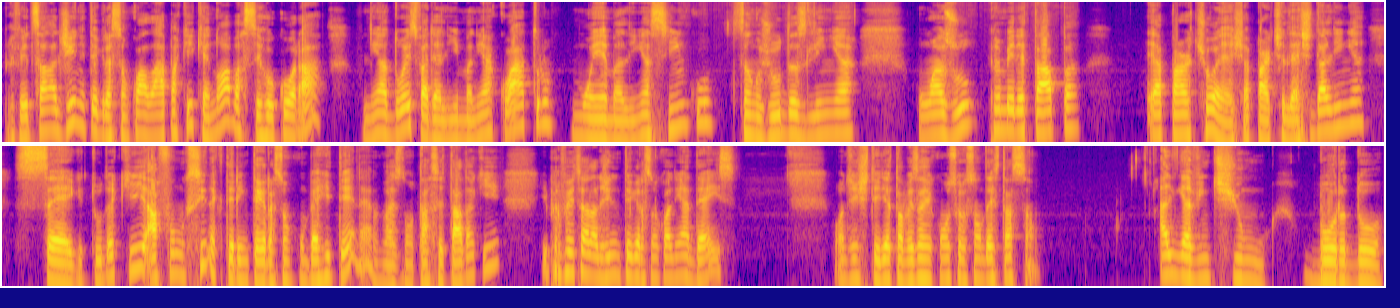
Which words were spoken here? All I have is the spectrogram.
Prefeito Saladino, integração com a Lapa aqui, que é nova, Cerro Corá, linha 2, Faria Lima, linha 4, Moema, linha 5, São Judas, linha 1 azul, primeira etapa é a parte oeste, a parte leste da linha, segue tudo aqui, a Funcina, que teria integração com o BRT, né, mas não está citado aqui, e Prefeito Saladino, integração com a linha 10, onde a gente teria talvez a reconstrução da estação. A linha 21, Bordeaux,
